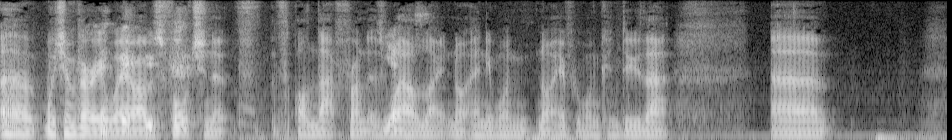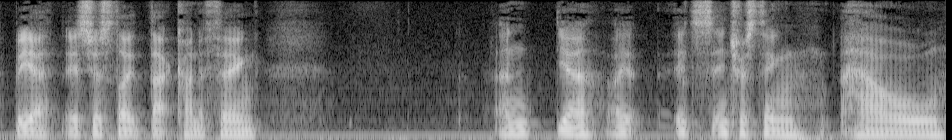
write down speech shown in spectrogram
uh, which I'm very aware. I was fortunate f- on that front as Yes. well. Like, not anyone, not everyone can do that. Uh, but yeah, it's just like that kind of thing. And yeah, I, it's interesting how,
